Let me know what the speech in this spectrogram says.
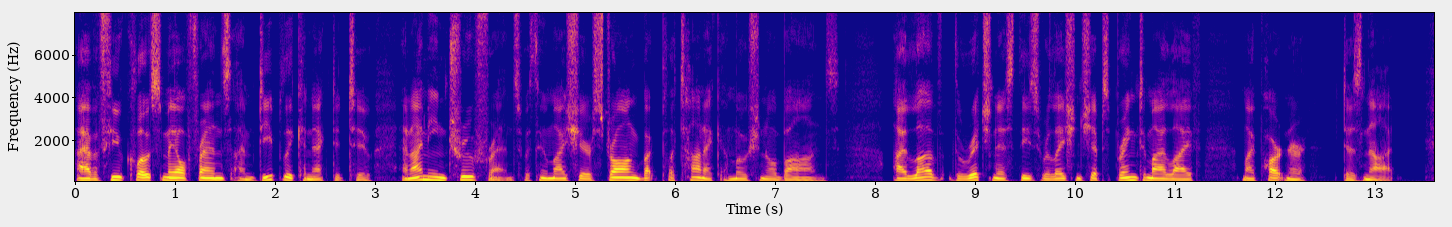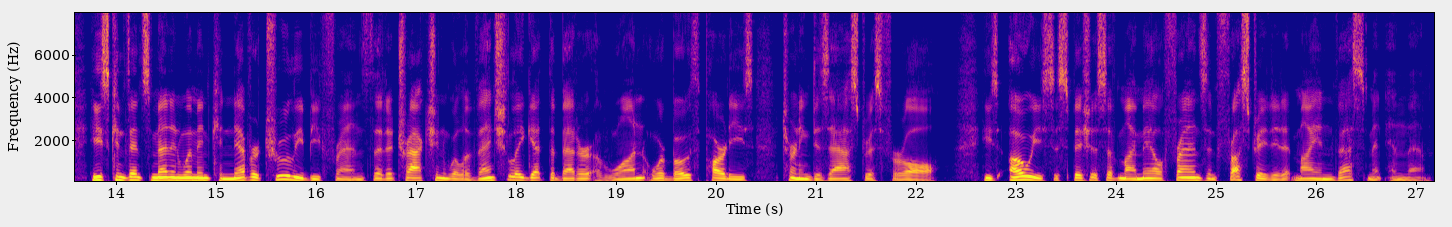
I have a few close male friends I'm deeply connected to, and I mean true friends with whom I share strong but platonic emotional bonds. I love the richness these relationships bring to my life. My partner does not. He's convinced men and women can never truly be friends, that attraction will eventually get the better of one or both parties, turning disastrous for all. He's always suspicious of my male friends and frustrated at my investment in them.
